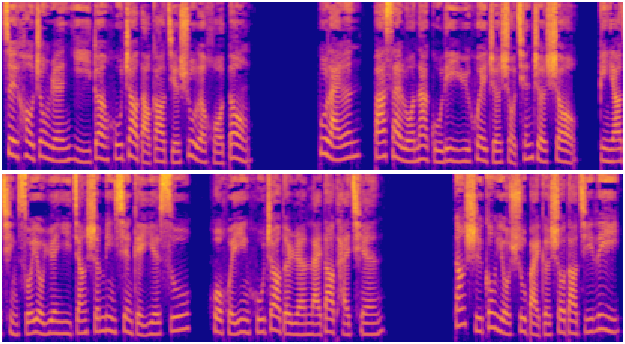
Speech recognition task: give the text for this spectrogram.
最后，众人以一段呼召祷告结束了活动。布莱恩·巴塞罗那鼓励与会者手牵着手，并邀请所有愿意将生命献给耶稣或回应呼召的人来到台前。当时共有数百个受到激励，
